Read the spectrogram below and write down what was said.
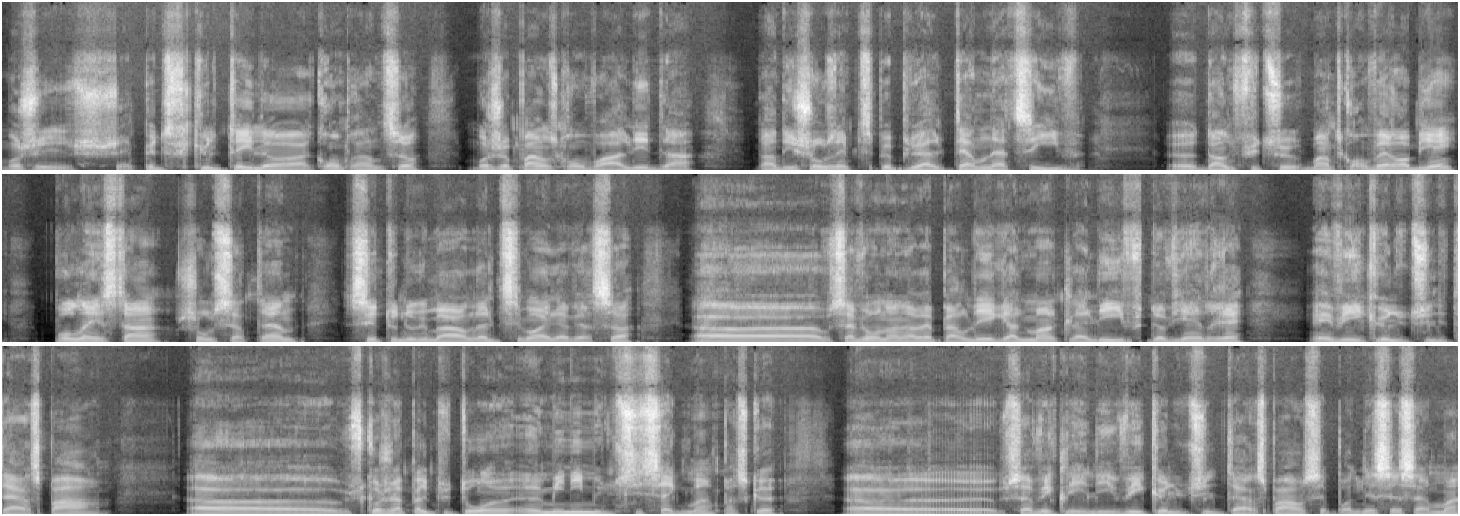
Moi, j'ai un peu de difficulté là, à comprendre ça. Moi, je pense qu'on va aller dans, dans des choses un petit peu plus alternatives euh, dans le futur. en tout cas, on verra bien. Pour l'instant, chose certaine, c'est une rumeur, l'Altima et la Versa. Euh, vous savez, on en avait parlé également que la Leaf deviendrait un véhicule utilitaire sport. Euh, ce que j'appelle plutôt un, mini multisegment parce que euh, vous savez que les, véhicules utilitaires sport, c'est pas nécessairement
